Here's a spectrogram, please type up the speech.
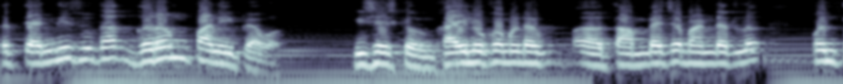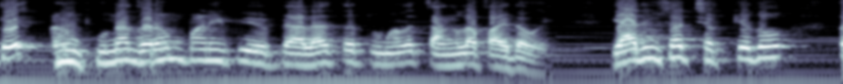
तर त्यांनी सुद्धा गरम पाणी प्यावं. विशेष करून काही लोक म्हणतात तांब्याच्या भांड्यातलं पण ते पुन्हा गरम पाणी प्याला तर तुम्हाला चांगला फायदा होईल. या दिवसात शक्यतो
